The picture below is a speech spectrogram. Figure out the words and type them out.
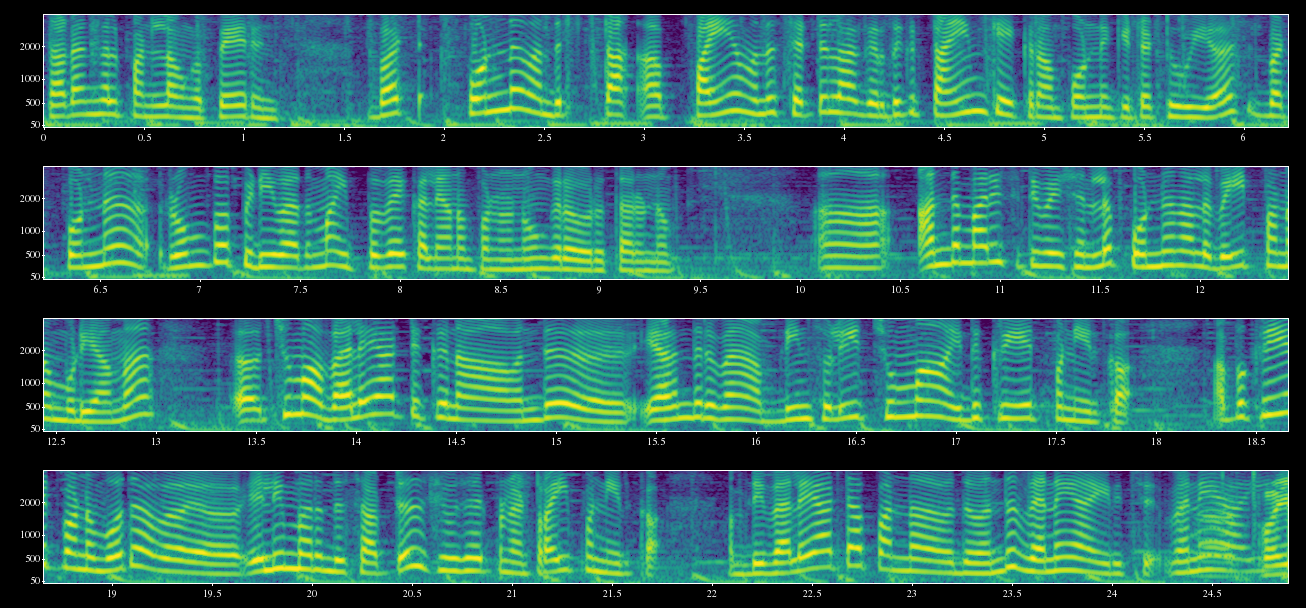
தடங்கல் பண்ணல அவங்க பேரண்ட்ஸ் பட் பொண்ணு வந்து ட- பையன் வந்து செட்டில் ஆகிறதுக்கு டைம் கேட்குறான் பொண்ணுக்கிட்ட டூ இயர்ஸ் பட் பொண்ணு ரொம்ப பிடிவாதமாக இப்போவே கல்யாணம் பண்ணணுங்கிற ஒரு தருணம். அந்த மாதிரி சுச்சுவேஷனில் பொண்ணுனால் வெயிட் பண்ண முடியாமல் சும்மா விளையாட்டுக்கு நான் வந்து இறந்துருவேன் அப்படின்னு சொல்லி சும்மா இது க்ரியேட் பண்ணியிருக்கா. அப்போ க்ரியேட் பண்ணும்போது அவள் எலி மருந்து சாப்பிட்டு சூசைட் பண்ண ட்ரை பண்ணியிருக்கா. அப்படி விளையாட்டாக பண்ணது வந்து வினையாயிருச்சு. வினையாயி ட்ரை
